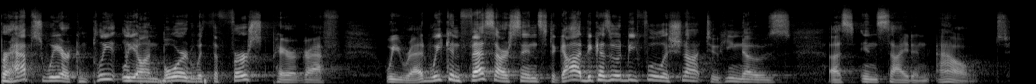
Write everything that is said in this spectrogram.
Perhaps we are completely on board with the first paragraph we read. We confess our sins to God because it would be foolish not to. He knows us inside and out.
